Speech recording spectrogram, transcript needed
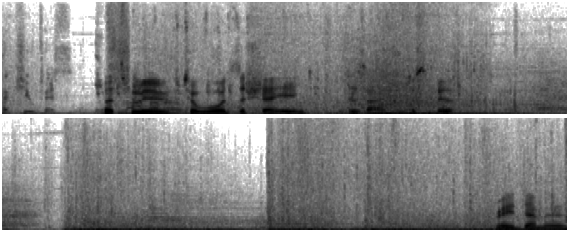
Acutus. Let's move towards the shade. Resign just a bit. Raid damage.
